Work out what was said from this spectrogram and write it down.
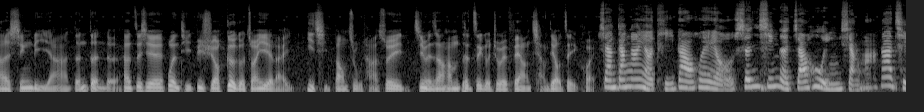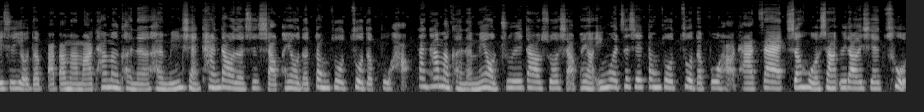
他的心理啊等等的，那这些问题必须要各个专业来一起帮助他，所以基本上他们的这个就会非常强调这一块。像刚刚有提到会有身心的交互影响嘛，那其实有的爸爸妈妈他们可能很明显看到的是小朋友的动作做得不好，但他们可能没有注意到说小朋友因为这些动作做得不好，他在生活上遇到一些挫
